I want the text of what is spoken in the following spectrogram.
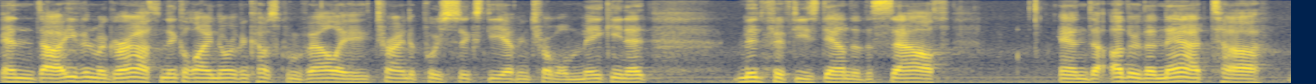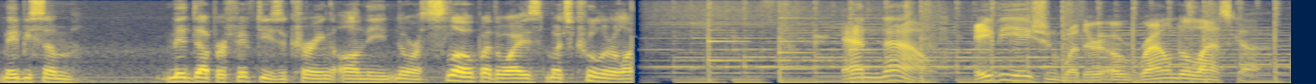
And uh, even McGrath, Nikolai, Northern Kuskokwim Valley, trying to push 60, having trouble making it. Mid 50s down to the south. And uh, other than that, uh, maybe some mid to upper 50s occurring on the north slope, otherwise, much cooler. along. And now, aviation weather around Alaska.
